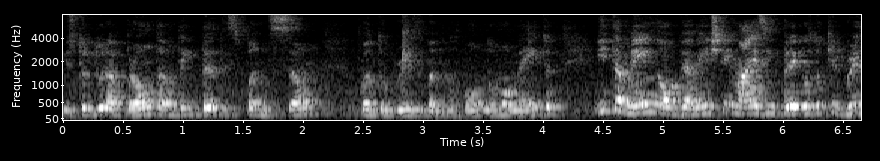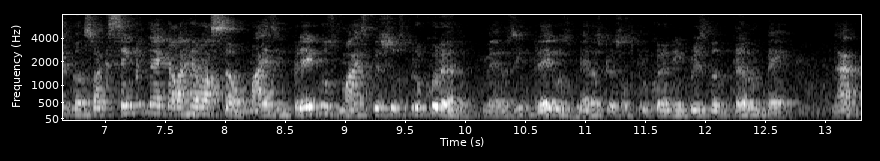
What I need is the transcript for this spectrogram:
estrutura pronta, não tem tanta expansão, quanto Brisbane no, no, momento. E também, obviamente, tem mais empregos do que Brisbane, só que sempre tem aquela relação, mais empregos, mais pessoas procurando. Menos empregos, menos pessoas procurando em Brisbane também. Né?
